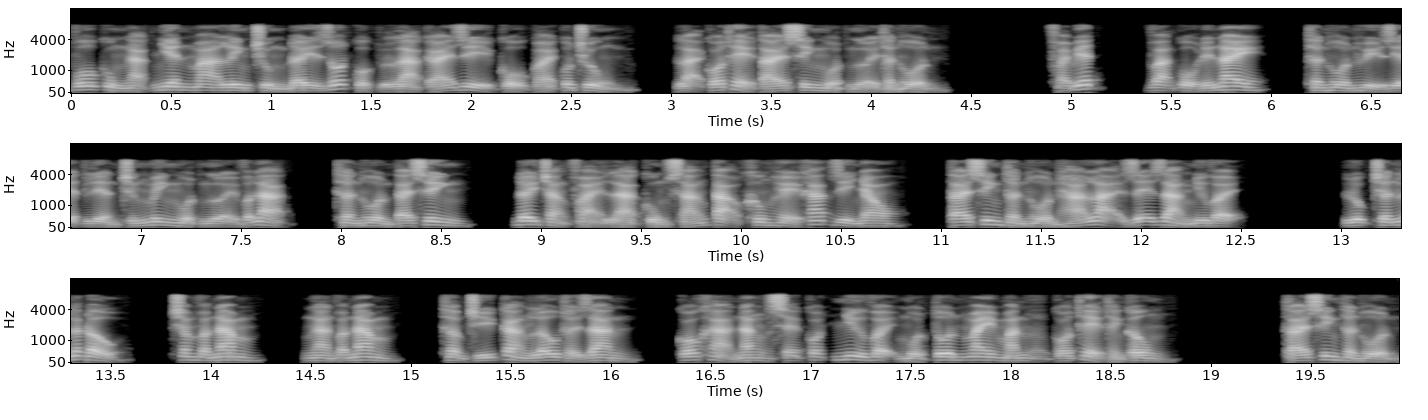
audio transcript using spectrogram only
vô cùng ngạc nhiên ma linh trùng đây rốt cuộc là cái gì cổ quái côn trùng, lại có thể tái sinh một người thần hồn. Phải biết, vạn cổ đến nay, thần hồn hủy diệt liền chứng minh một người vẫn lạc thần hồn tái sinh, đây chẳng phải là cùng sáng tạo không hề khác gì nhau, tái sinh thần hồn há lại dễ dàng như vậy. Lục trần lắc đầu, trăm vạn năm, ngàn vạn năm, thậm chí càng lâu thời gian, có khả năng sẽ có như vậy một tôn may mắn có thể thành công. Tái sinh thần hồn.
